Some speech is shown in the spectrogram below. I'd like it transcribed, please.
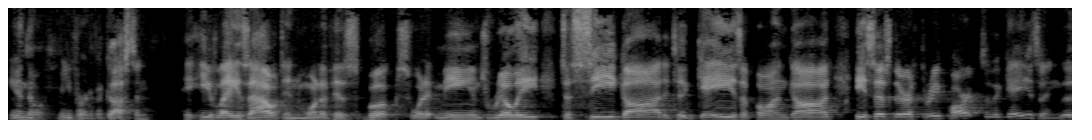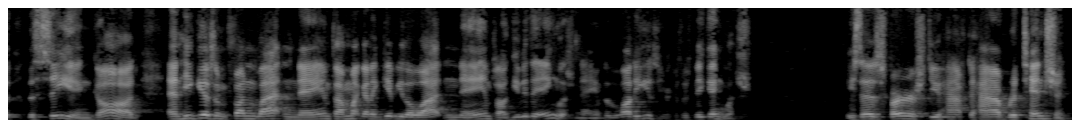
You know, you've heard of Augustine. He, he lays out in one of his books what it means really to see God and to gaze upon God. He says there are three parts to the gazing, the, the seeing God, and he gives them fun Latin names. I'm not going to give you the Latin names, I'll give you the English names. It's a lot easier because we speak English. He says, first, you have to have retention.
